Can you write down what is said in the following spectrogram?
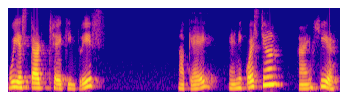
We start checking, please. Okay. Any question? I'm here.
